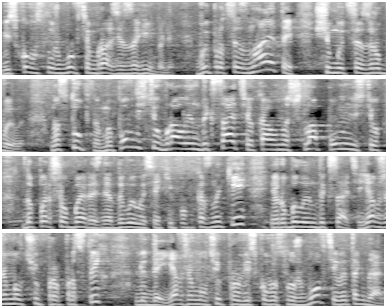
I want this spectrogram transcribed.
військовослужбовцям в разі загибелі. Ви про це знаєте, що ми це зробили? Наступне, ми повністю обрали індексацію, яка у нас йшла повністю до 1 березня. Дивилися, які показники, і робили індексацію. Я вже мовчу про простих людей, я вже мовчу про військовослужбовців і так далі.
